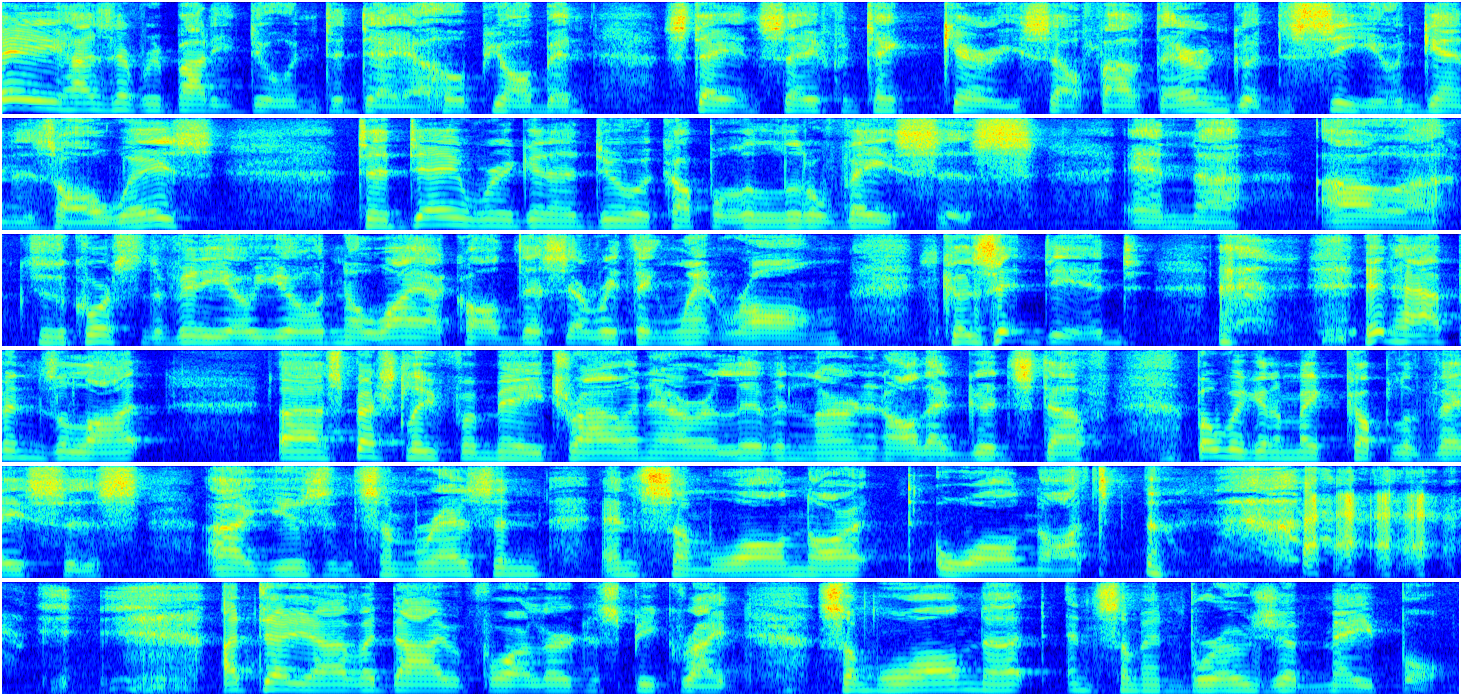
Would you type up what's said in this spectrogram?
Hey, how's everybody doing today? I hope y'all been staying safe and taking care of yourself out there and good to see you again as always. Today we're gonna do a couple of little vases and uh, I'll, uh, through the course of the video you'll know why I called this Everything Went Wrong because it did. it happens a lot uh, especially for me, trial and error, live and learn, and all that good stuff. But we're going to make a couple of vases uh, using some resin and some walnut. Walnut. I tell you, I would die before I learn to speak right. Some walnut and some ambrosia maple.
